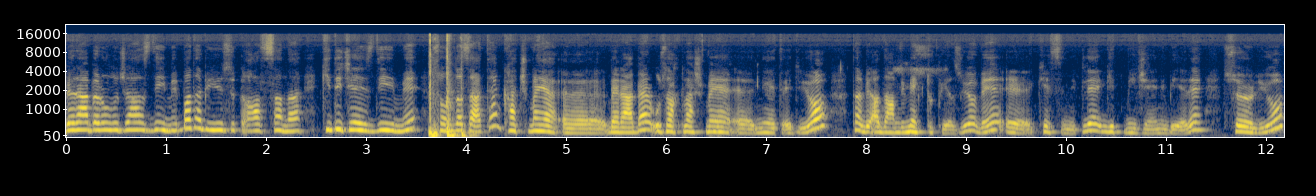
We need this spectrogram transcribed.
beraber olacağız değil mi? Bana bir yüzük alsana gideceğiz değil mi? Sonunda zaten kaçmaya e, beraber uzaklaşmaya e, niyet ediyor. Tabii adam bir mektup yazıyor ve e, kesinlikle gitmeyeceğini bir yere söylüyor.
